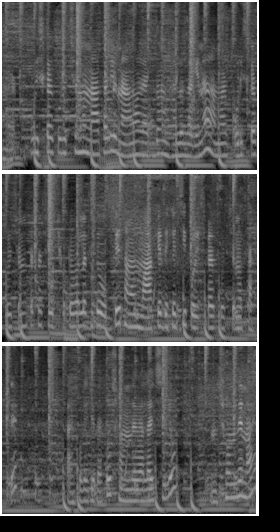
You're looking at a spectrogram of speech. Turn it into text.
আর পরিষ্কার পরিচ্ছন্ন না থাকলে না আমার একদম ভালো লাগে না। আমার পরিষ্কার পরিচ্ছন্নতাটা সেই ছোটোবেলা থেকে অভ্যেস, আমার মাকে দেখেছি পরিষ্কার পরিচ্ছন্ন থাকতে। তারপরে যে দেখো সন্ধেবেলায় ছিল, সন্ধে নয়,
